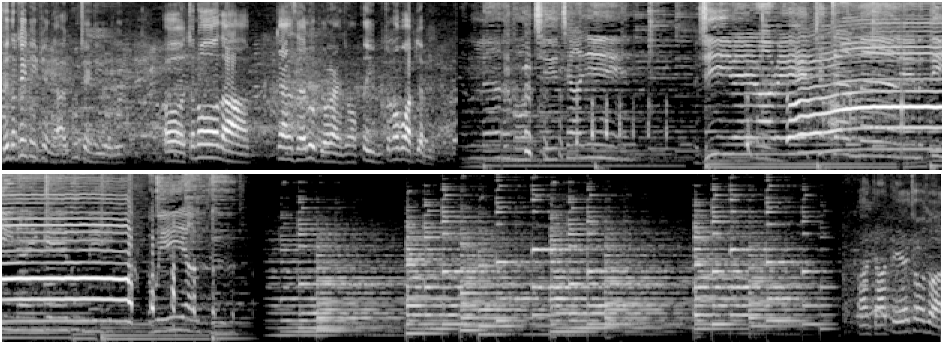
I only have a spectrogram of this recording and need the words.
ဇင်တထိတ်ထိတ်ဖြစ်နေအခုချိန်ကြီးကိုလေအော်ကျွန်တော်သာကန်ဆယ်လို့ပြောတိုင်းကျွန်တော်သိပြီကျွန်တော်ဘဝပြတ်ပြီလမ်းပေါ်ချီချ ရင်ရည်ရွယ်ရာရဲချစ်တမ်းမယ်မသိနိုင်ခဲ့ဘူးမေအဝေးရောက်သူအာဒါတရေချောဆိုတာ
